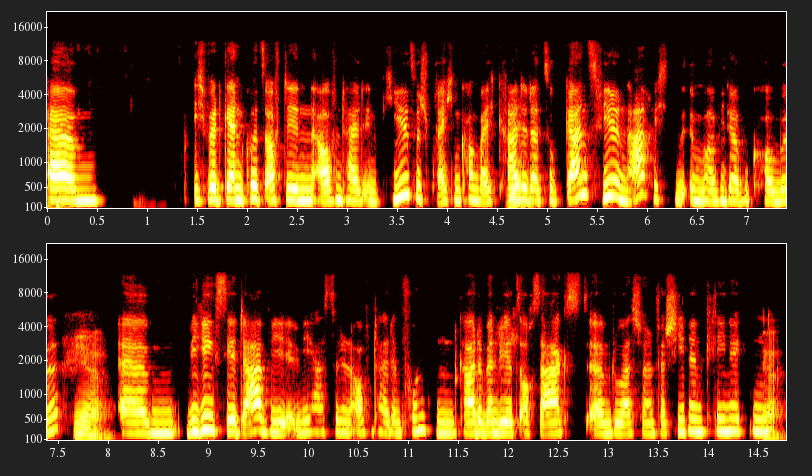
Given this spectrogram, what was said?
Ähm, ich würde gerne kurz auf den Aufenthalt in Kiel zu sprechen kommen, weil ich gerade ja. dazu ganz viele Nachrichten immer wieder bekomme. Ja. Ähm, wie ging es dir da? Wie, wie hast du den Aufenthalt empfunden? Gerade wenn du jetzt auch sagst, ähm, du warst schon in verschiedenen Kliniken. Ja.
